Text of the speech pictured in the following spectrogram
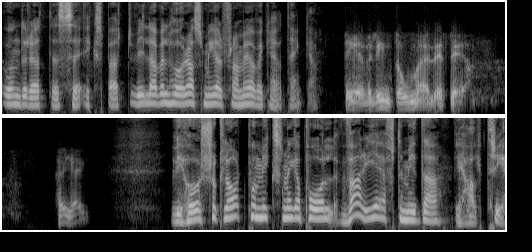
underrättelseexpert. Vi lär väl höras mer framöver kan jag tänka. Det är väl inte omöjligt det. Hej hej! Vi hörs såklart på Mix Megapol varje eftermiddag vid halv tre.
